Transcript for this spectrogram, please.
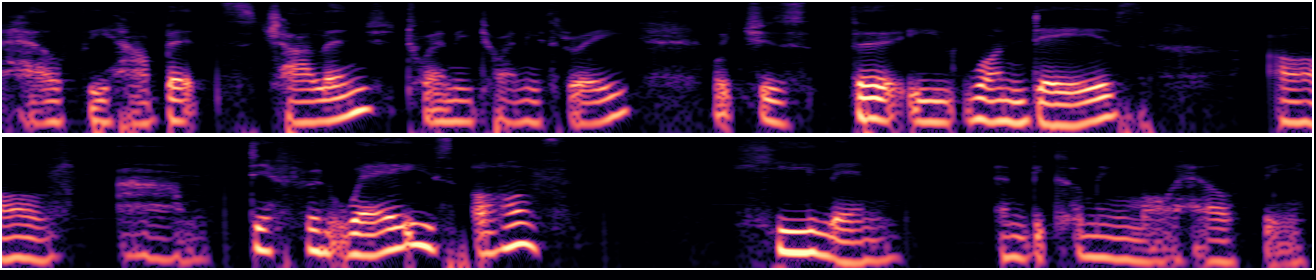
Healthy Habits Challenge 2023, which is 31 days of um, different ways of healing and becoming more healthy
